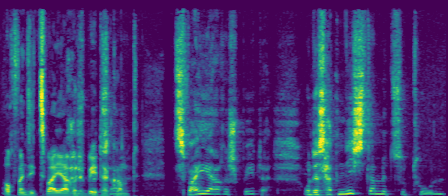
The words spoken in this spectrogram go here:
Auch wenn sie zwei Jahre alle später bezahlt. kommt. Zwei Jahre später. Und das hat nichts damit zu tun,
